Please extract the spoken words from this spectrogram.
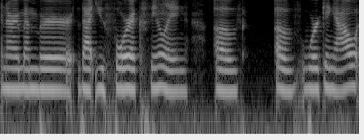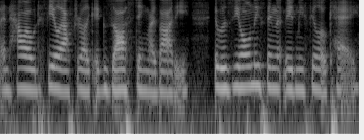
And I remember that euphoric feeling of of working out and how I would feel after like exhausting my body. It was the only thing that made me feel okay.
